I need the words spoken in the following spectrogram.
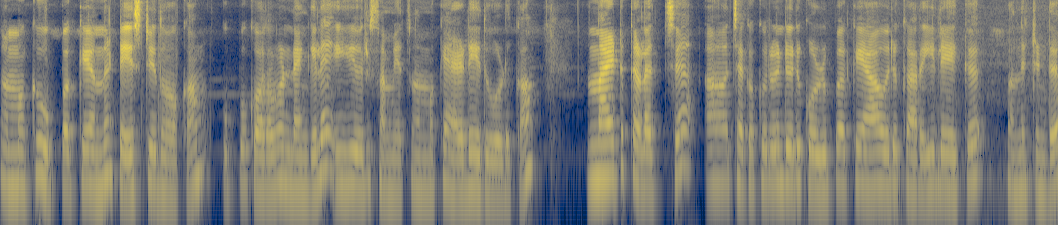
നമുക്ക് ഉപ്പൊക്കെ ഒന്ന് ടേസ്റ്റ് ചെയ്ത് നോക്കാം. ഉപ്പ് കുറവുണ്ടെങ്കിൽ ഈ ഒരു സമയത്ത് നമുക്ക് ആഡ് ചെയ്ത് കൊടുക്കാം. നന്നായിട്ട് തിളച്ച് ചക്കക്കുരുവിന്റെ ഒരു കൊഴുപ്പൊക്കെ ആ ഒരു കറിയിലേക്ക് വന്നിട്ടുണ്ട്.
